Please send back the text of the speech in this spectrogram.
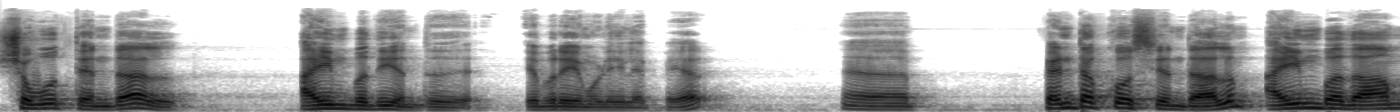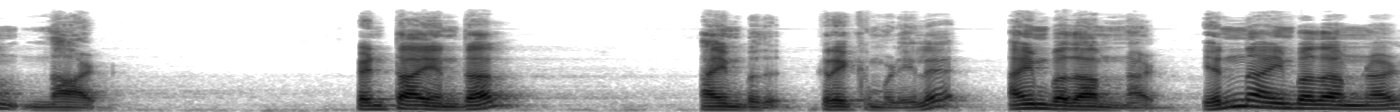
ஷவுத் என்றால் ஐம்பது என்று எபிரேய மொழியில் பெயர். அஹ், பெண்டகோஸ் என்றாலும் ஐம்பதாம் நாள். பென்டா என்றால் ஐம்பது கிரேக்க மொழியில் ஐம்பதாம் நாள். என்ன ஐம்பதாம் நாள்?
